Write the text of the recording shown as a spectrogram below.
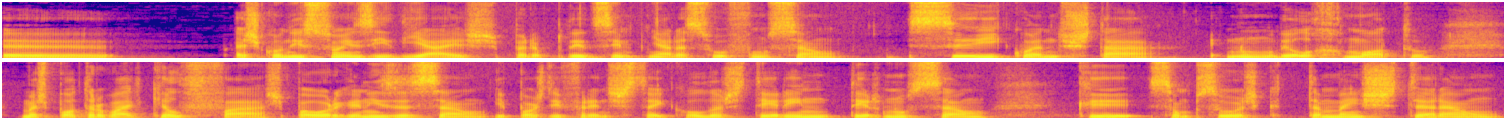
eh, as condições ideais para poder desempenhar a sua função, se e quando está no modelo remoto, mas para o trabalho que ele faz, para a organização e para os diferentes stakeholders terem ter noção que são pessoas que também estarão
